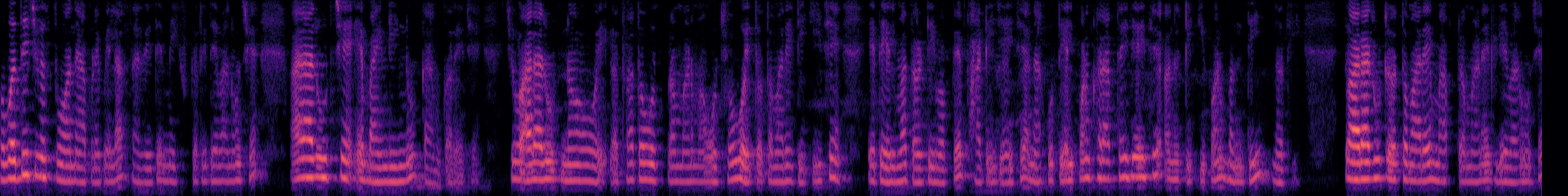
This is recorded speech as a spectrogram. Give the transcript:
બધી જ વસ્તુઓને આપણે પહેલાં સારી રીતે મિક્સ કરી દેવાનું છે. આરારૂટ છે એ બાઇન્ડિંગનું કામ કરે છે. જો આરારૂટ ન હોય અથવા તો પ્રમાણમાં ઓછો હોય તો તમારી ટીકી છે એ તેલમાં તળતી વખતે ફાટી જાય છે અને આખું તેલ પણ ખરાબ થઈ જાય છે અને ટીકી પણ બનતી નથી. તો આરારૂટ તમારે માપ પ્રમાણે જ લેવાનું છે.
